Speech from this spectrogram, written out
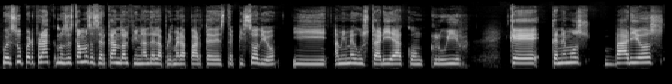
Pues súper, Frank, nos estamos acercando al final de la primera parte de este episodio y a mí me gustaría concluir que tenemos varios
